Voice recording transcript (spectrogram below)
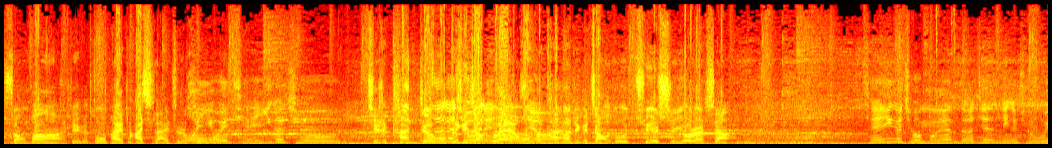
双方啊，这个多拍打起来之后，我以为前一个球，其实看着我们这个角度，我们看到这个角度确实有点像。前一个球冯彦泽进的那个球，我以为。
